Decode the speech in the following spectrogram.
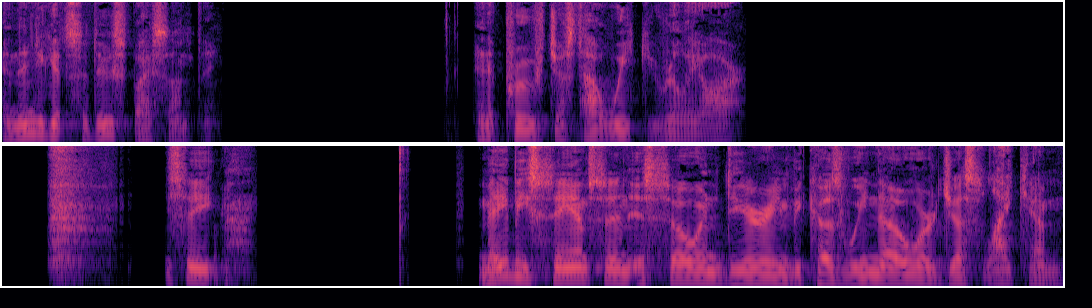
And then you get seduced by something. And it proves just how weak you really are. You see, maybe Samson is so endearing because we know we're just like him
